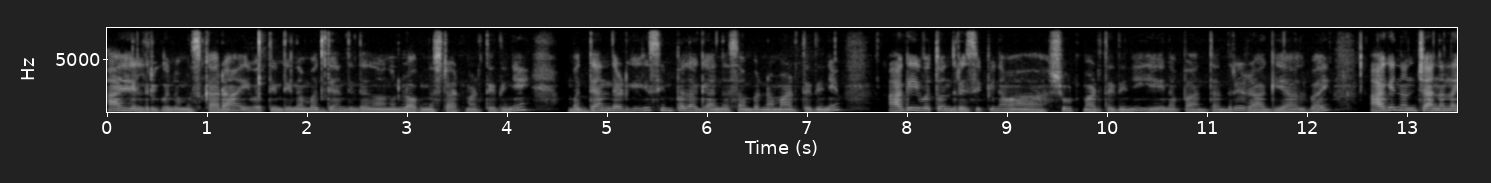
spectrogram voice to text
ಹಾಯ್ ಎಲ್ರಿಗೂ ನಮಸ್ಕಾರ. ಇವತ್ತಿನ ದಿನ ಮಧ್ಯಾಹ್ನದಿಂದ ನಾನು ಲಾಗ್ನ ಸ್ಟಾರ್ಟ್ ಮಾಡ್ತಾಯಿದ್ದೀನಿ ಮಧ್ಯಾಹ್ನದ ಅಡುಗೆಗೆ ಸಿಂಪಲ್ಲಾಗಿ ಅನ್ನ ಸಾಂಬಾರನ್ನ ಮಾಡ್ತಾಯಿದ್ದೀನಿ ಹಾಗೆ ಇವತ್ತೊಂದು ರೆಸಿಪಿನ ಶೂಟ್ ಮಾಡ್ತಾಯಿದ್ದೀನಿ ಏನಪ್ಪ ಅಂತಂದರೆ ರಾಗಿ ಆಲ್ಬಾಯ್ ಹಾಗೆ ನನ್ನ ಚಾನಲ್ನ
